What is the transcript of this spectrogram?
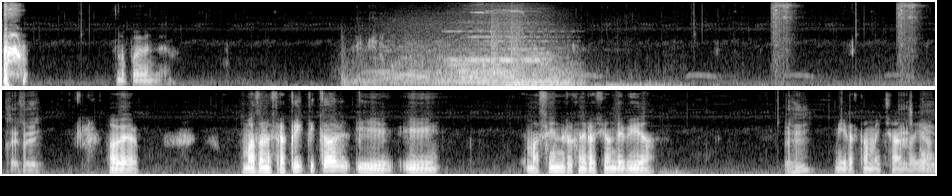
No puede vender. Jefe. A ver. Más a nuestra critical y, y más 100 de regeneración de vida. ¿Eh? Mira, están mechando ya.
